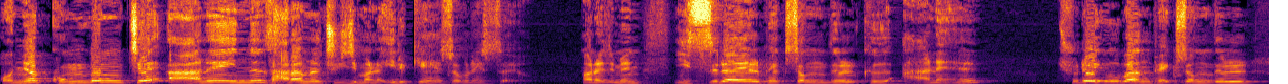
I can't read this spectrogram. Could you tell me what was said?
언약 공동체 안에 있는 사람을 죽이지 말라 이렇게 해석을 했어요. 말하자면 이스라엘 백성들 그 안에 출애굽한 백성들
